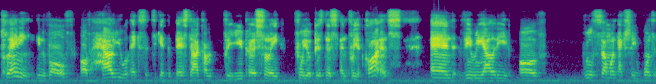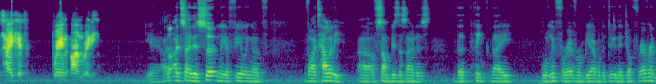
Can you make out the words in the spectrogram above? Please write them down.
planning involved of how you will exit to get the best outcome for you personally, for your business, and for your clients, and the reality of will someone actually want to take it when I'm ready. Yeah, I'd say there's certainly a feeling of vitality uh, of some business owners that think they will live forever and be able to do their job forever. And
